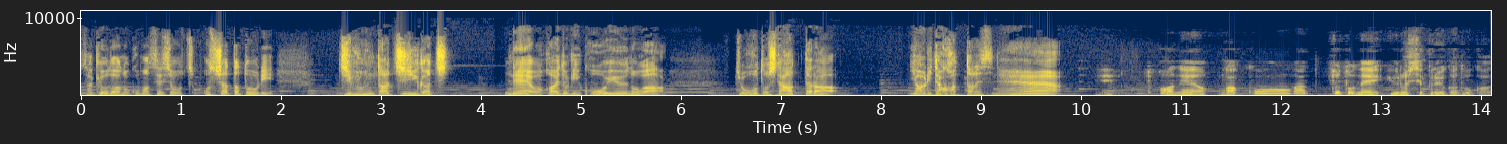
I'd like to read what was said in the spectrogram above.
先ほどあの小松先生おっしゃった通り、自分たちがち、ね、若い時にこういうのが情報としてあったら、やりたかったですね。あとはね、学校がちょっとね、許してくれるかどうか、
